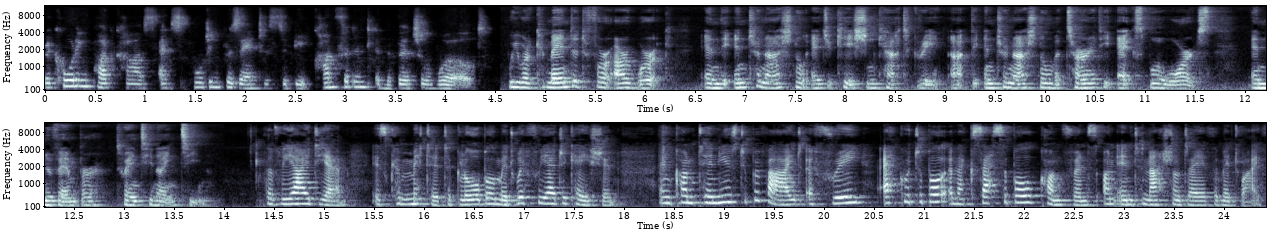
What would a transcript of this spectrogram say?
recording podcasts and supporting presenters to be confident in the virtual world. We were commended for our work in the International Education category at the International Maternity Expo Awards in November 2019. The VIDM is committed to global midwifery education and continues to provide a free, equitable and accessible conference on International Day of the Midwife.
